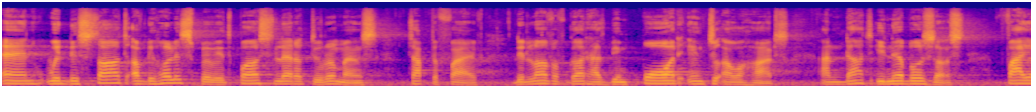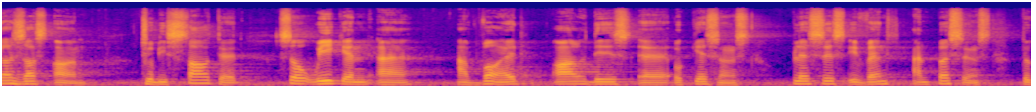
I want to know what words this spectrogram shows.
And with the salt of the Holy Spirit, Paul's letter to Romans, chapter 5, the love of God has been poured into our hearts, and that enables us, fires us on to be salted so we can uh, avoid all these uh, occasions, places, events, and persons to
